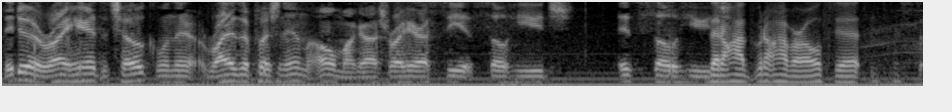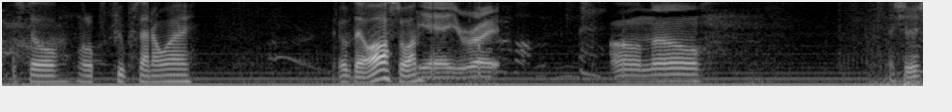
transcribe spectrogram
They do it right here at the choke when they're right as they're pushing in. Oh my gosh, right here I see it. So huge. It's so huge. They don't have we don't have our ults yet. We're st- still a little few percent away. Oh, they lost one. Yeah, you're right. Oh no. They should,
